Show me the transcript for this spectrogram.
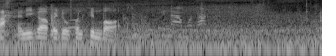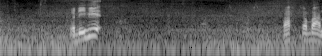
ปะอันนี้ก็ไปดูคนขึ้นเบาะสวัสดีพี่ไปะกลับบ้าน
